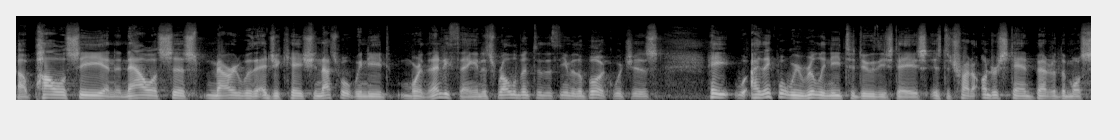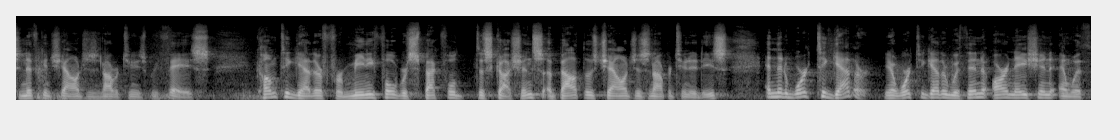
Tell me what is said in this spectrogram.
uh, policy and analysis married with education. That's what we need more than anything. And it's relevant to the theme of the book, which is hey, I think what we really need to do these days is to try to understand better the most significant challenges and opportunities we face, come together for meaningful, respectful discussions about those challenges and opportunities, and then work together. You know, work together within our nation and with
